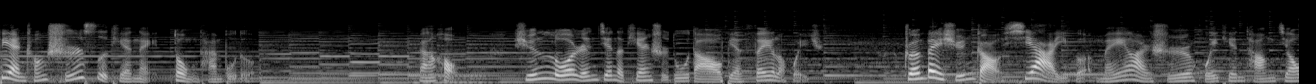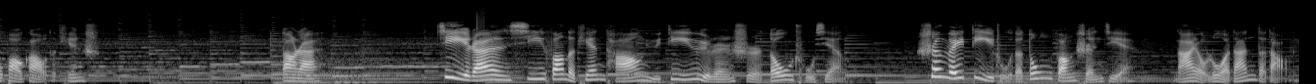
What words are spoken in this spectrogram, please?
变成十四天内动弹不得。然后，巡逻人间的天使督导便飞了回去，准备寻找下一个没按时回天堂交报告的天使。当然，既然西方的天堂与地狱人士都出现了，身为地主的东方神界哪有落单的道理？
